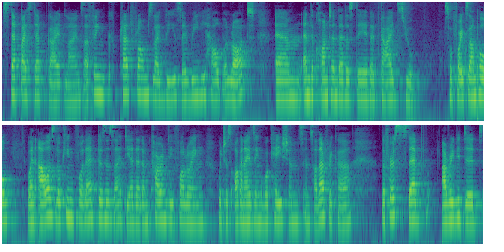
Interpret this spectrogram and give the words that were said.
step by step guidelines. I think platforms like these they really help a lot um, and the content that is there that guides you. So for example when i was looking for that business idea that i'm currently following which is organizing vacations in south africa the first step I really did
